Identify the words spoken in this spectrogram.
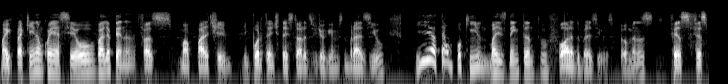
Mas para quem não conheceu, vale a pena. né? Faz uma parte importante da história dos videogames no Brasil. E até um pouquinho, mas nem tanto fora do Brasil. assim. pelo menos fez, fez,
